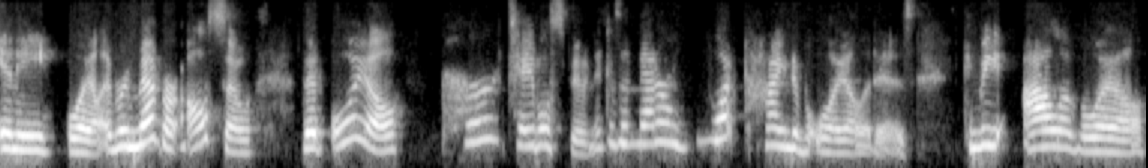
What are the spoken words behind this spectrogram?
any oil. And remember also that oil per tablespoon, it doesn't matter what kind of oil it is. It can be olive oil,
